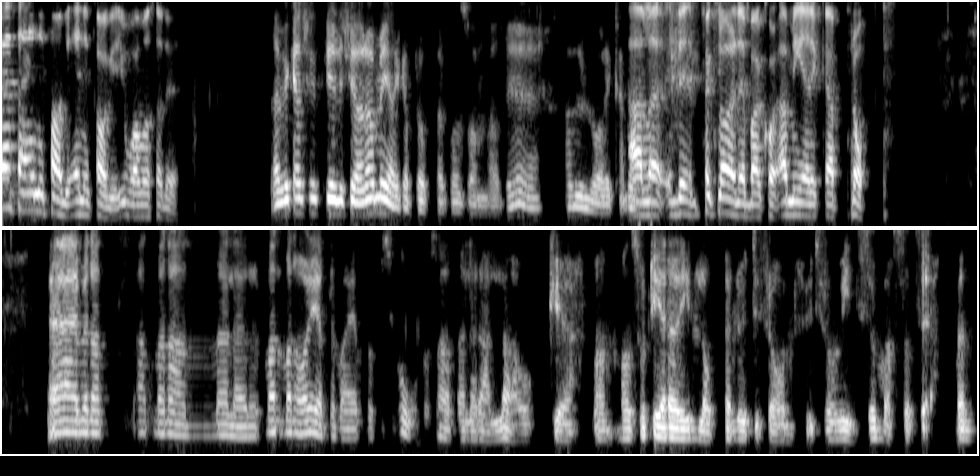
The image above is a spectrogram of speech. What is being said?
vänta, en i taget, en i taget. Johan, vad sa du? Ja, vi kanske skulle köra Amerikaproppen på en sån då. Det hade väl varit kanon. Alla, förklara det bara kort. Amerika propp. Nej, men att, att man anmäler... Man, man har egentligen bara en proposition och så anmäler alla och eh, man, man sorterar in loppen utifrån, utifrån vinstsumma så att säga. Men,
